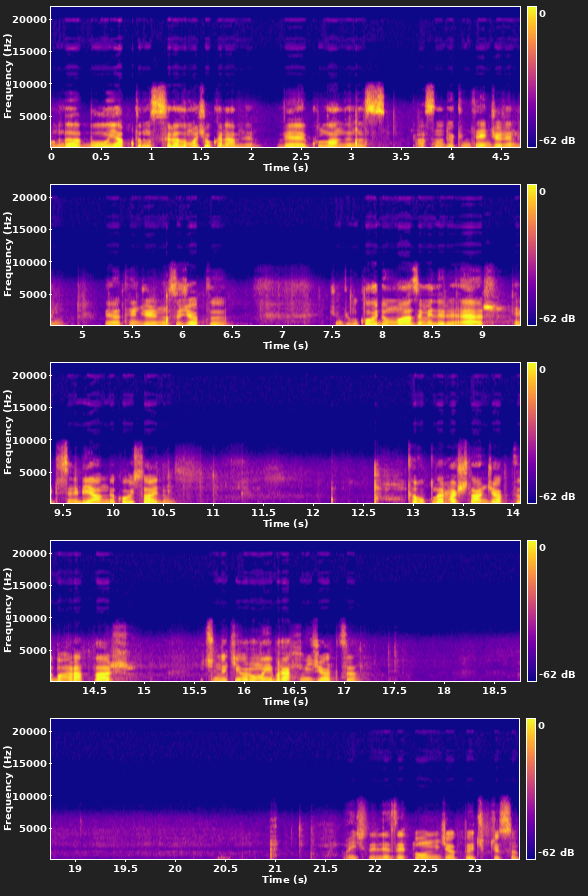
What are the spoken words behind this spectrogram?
Bunda bu yaptığımız sıralama çok önemli ve kullandığınız aslında döküm tencerenin veya tencerenin sıcaklığı. Çünkü bu koyduğum malzemeleri eğer hepsini bir anda koysaydım tavuklar haşlanacaktı, baharatlar içindeki aromayı bırakmayacaktı. Ve hiç de lezzetli olmayacaktı açıkçası.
